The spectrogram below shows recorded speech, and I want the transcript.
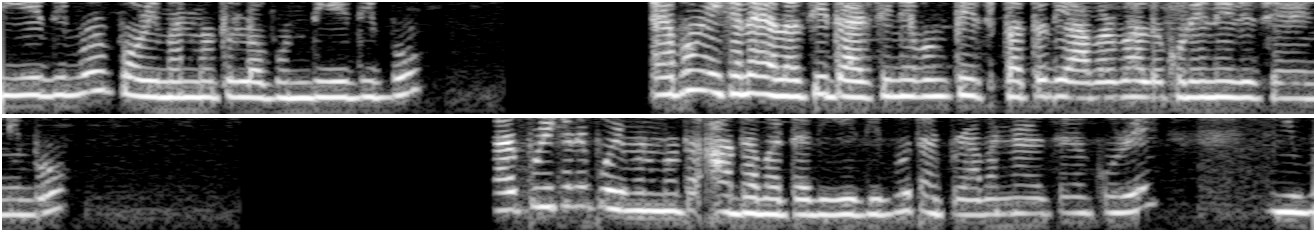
দিয়ে দিব, পরিমাণ মতো লবণ দিয়ে দিব। এবং এখানে এলাচি, দারচিনি এবং তেজপাতা দিয়ে আবার ভালো করে নেড়ে চেড়ে নিব। তারপর এখানে পরিমাণ মতো আদা বাটা দিয়ে দিব, তারপর আবার নাড়াচাড়া করে নিব।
